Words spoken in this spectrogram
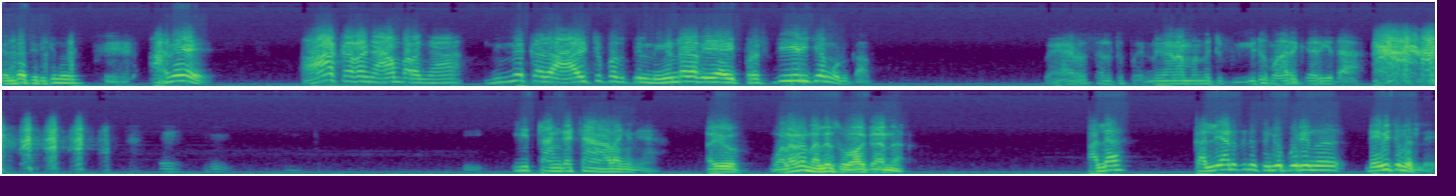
എന്താ ചിരിക്കുന്നത്? അതെ ആ കഥ ഞാൻ പറഞ്ഞ നിങ്ങൾക്കത് ആഴ്ചപ്പതിപ്പിൽ നീണ്ട കഥയായി പ്രസിദ്ധീകരിക്കാൻ കൊടുക്കാം. വേറെ സ്ഥലത്ത് പെണ്ണ് കാണാൻ വന്നിട്ട് വീട് മാറി കയറിയതാ. ഈ- തങ്കച്ച ആളെങ്ങനെയാ? അയ്യോ വളരെ നല്ല സ്വഭാവക്കാരനാ അല്ല കല്യാണത്തിന് സിംഗപ്പൂരിൽ നിന്ന് ഡേവിഡ് വരില്ലേ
